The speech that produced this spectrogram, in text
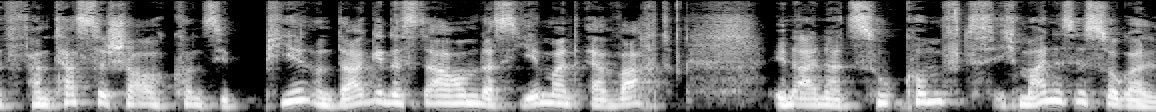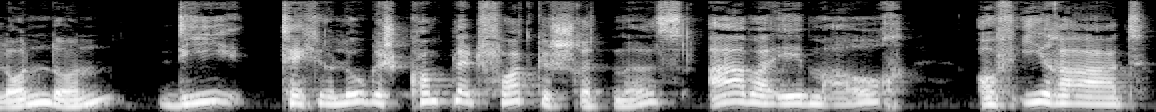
fantastischer auch konzipiert. Und da geht es darum, dass jemand erwacht in einer Zukunft, ich meine, es ist sogar London, die technologisch komplett fortgeschritten ist, aber eben auch auf ihre Art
